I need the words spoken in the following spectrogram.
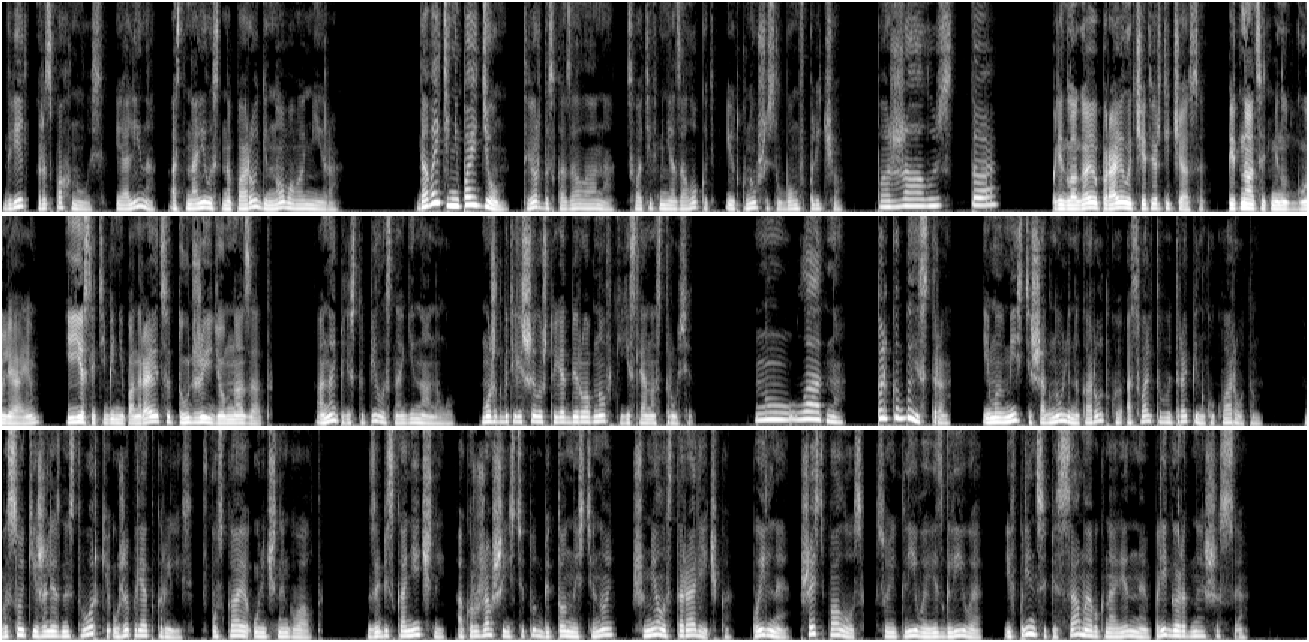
Дверь распахнулась, и Алина остановилась на пороге нового мира. «Давайте не пойдем», — твердо сказала она, схватив меня за локоть и уткнувшись лбом в плечо. «Пожалуйста». «Предлагаю правило четверти часа. Пятнадцать минут гуляем, и если тебе не понравится, тут же идем назад. Она переступила с ноги на ногу. Может быть, решила, что я отберу обновки, если она струсит. Ну, ладно, только быстро. И мы вместе шагнули на короткую асфальтовую тропинку к воротам. Высокие железные створки уже приоткрылись, впуская уличный гвалт. За бесконечной, окружавшей институт бетонной стеной, шумела старая речка, Пыльная, шесть полос, суетливая, визгливая и, в принципе, самое обыкновенное пригородное шоссе.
